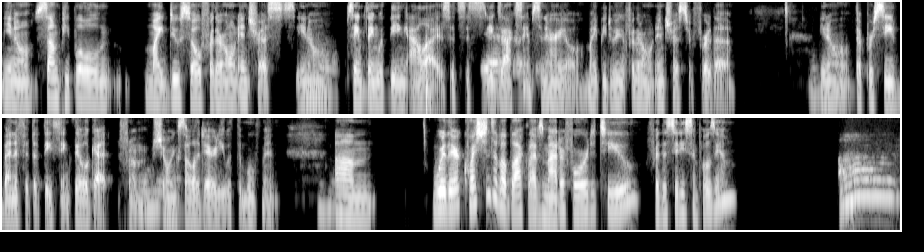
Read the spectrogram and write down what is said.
you know some people might do so for their own interests. You know, mm-hmm. same thing with being allies. It's it's yeah, the exact same scenario. Might be doing it for their own interests or for the you know the perceived benefit that they think they'll get from showing solidarity with the movement. Mm-hmm. Um, were there questions about Black Lives Matter forwarded to you for the city symposium? Um,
